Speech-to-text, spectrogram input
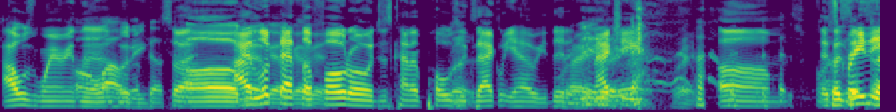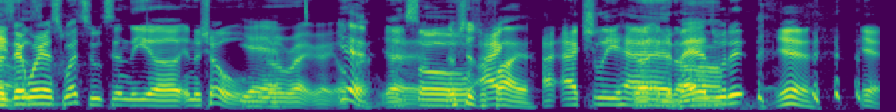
I was wearing Oh, that wow, hoodie. okay. So Oh, I, I looked okay, at the okay. photo and just kind of posed Right. exactly how he did it. Right, And actually, right, right. um, That's funny. it's Because they're wearing sweatsuits in the uh, in the show. Yeah. You know, right, right. yeah. Okay. yeah. And so Those shits were fire. I actually yeah. had and the bands um, with it. Yeah. Yeah,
